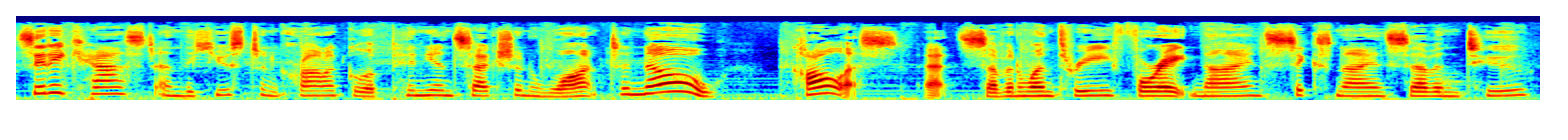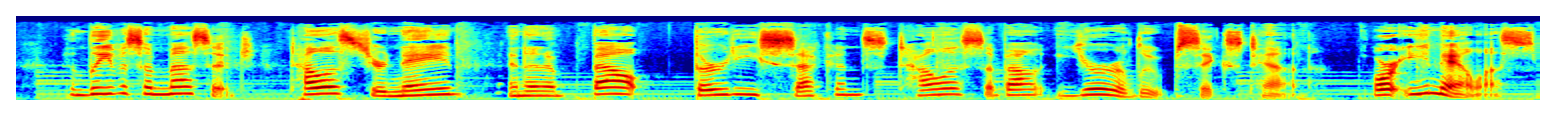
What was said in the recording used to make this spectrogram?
CityCast and the Houston Chronicle opinion section want to know. Call us at 713 489 6972 and leave us a message. Tell us your name, and in about 30 seconds, tell us about your Loop 610. Or email us,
